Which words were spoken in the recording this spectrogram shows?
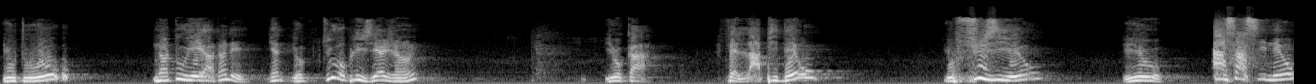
yo tou yo, nan tou ye, atande, yo tou oblige jan, yo ka fe lapide yo, yo fuzye yo, yo asasine yo,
